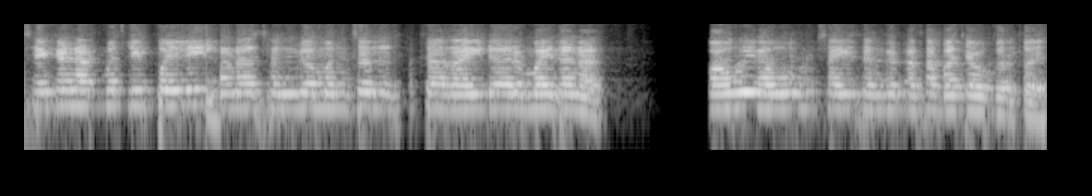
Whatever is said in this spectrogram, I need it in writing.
सेकंड हाफ मधली पहिली संघ मंचरचा रायडर मैदानात पाहूया हो, साई संघ कसा बचाव करतोय.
